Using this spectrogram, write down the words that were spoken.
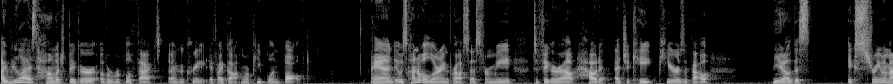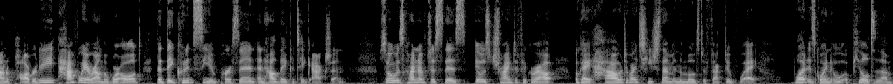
i realized how much bigger of a ripple effect i could create if i got more people involved. And it was kind of a learning process for me to figure out how to educate peers about you know this extreme amount of poverty halfway around the world that they couldn't see in person and how they could take action so it was kind of just this, it was trying to figure out, okay, how do I teach them in the most effective way? What is going to appeal to them?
